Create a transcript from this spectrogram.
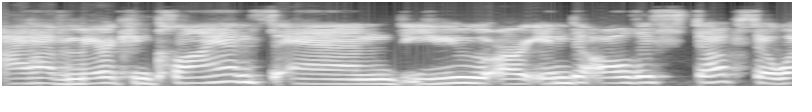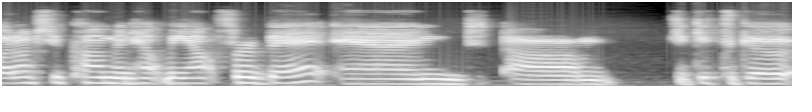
I have American clients and you are into all this stuff. So why don't you come and help me out for a bit? And um, you get to go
